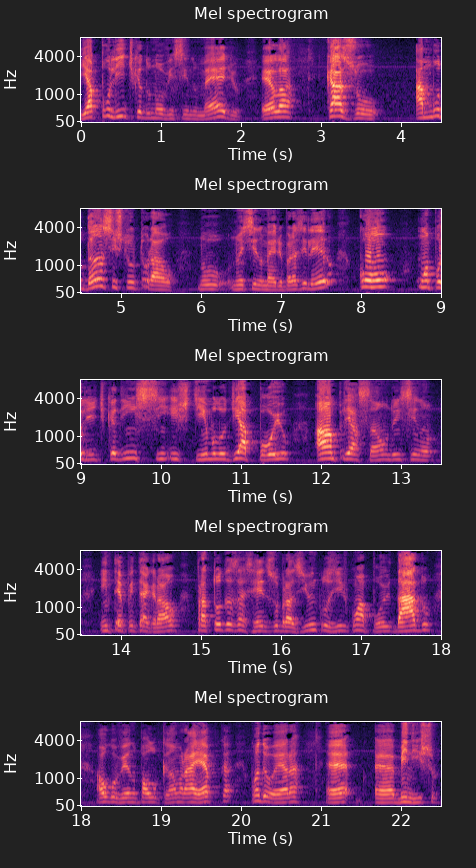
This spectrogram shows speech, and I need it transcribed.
E a política do novo ensino médio, ela casou a mudança estrutural no, no ensino médio brasileiro com uma política de estímulo, de apoio à ampliação do ensino em tempo integral para todas as redes do Brasil, inclusive com apoio dado ao governo Paulo Câmara, à época, quando eu era é, é, ministro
